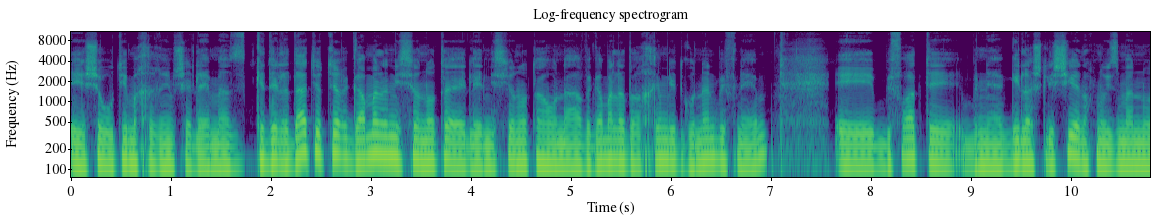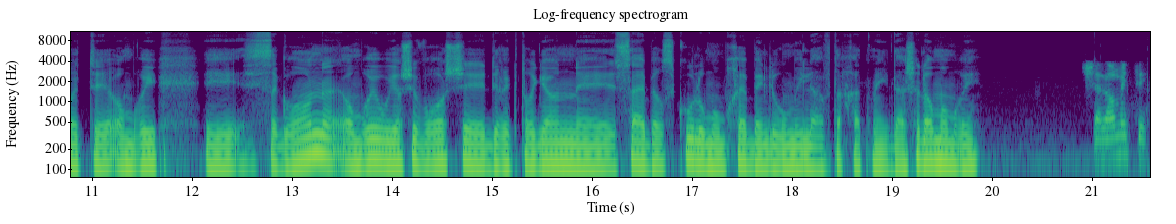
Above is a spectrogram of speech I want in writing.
ושירותים אחרים שלהם. אז כדי לדעת יותר גם על הניסיונות האלה, ניסיונות ההונאה וגם על הדרכים להתגונן בפניהם, בפרט בני הגיל השלישי, אנחנו הזמנו את עמרי עמרי אה, סגרון. עמרי הוא יושב ראש אה, דירקטוריון אה, Cyber School ומומחה בינלאומי לאבטחת מידע. שלום עמרי. שלום איציק.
